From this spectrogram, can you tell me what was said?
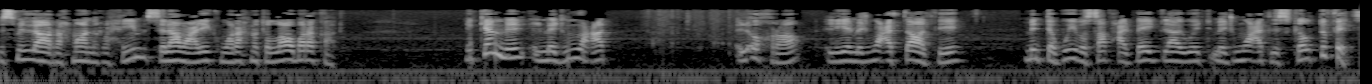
بسم الله الرحمن الرحيم السلام عليكم ورحمة الله وبركاته نكمل المجموعة الأخرى اللي هي المجموعة الثالثة من تبويب الصفحة ال page layout مجموعة ال scale to fit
